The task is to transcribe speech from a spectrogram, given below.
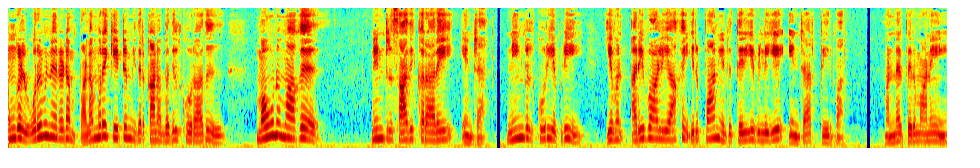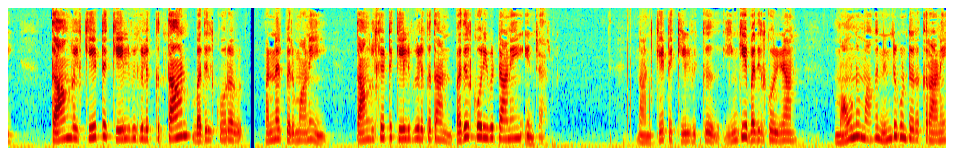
உங்கள் உறவினரிடம் பலமுறை கேட்டும் இதற்கான பதில் கூறாது மௌனமாக நின்று சாதிக்கிறாரே என்றார். நீங்கள் கூறியபடி இவன் அறிவாளியாக இருப்பான் என்று தெரியவில்லையே என்றார் பீர்பால். மன்னர் பெருமானே தாங்கள் கேட்ட கேள்விகளுக்குத்தான் பதில் கூற மன்னர் பெருமானே தாங்கள் கேட்ட கேள்விகளுக்கு தான் பதில் கூறிவிட்டானே என்றார். நான் கேட்ட கேள்விக்கு எங்கே பதில் கூறினான்? மௌனமாக நின்று கொண்டிருக்கிறானே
